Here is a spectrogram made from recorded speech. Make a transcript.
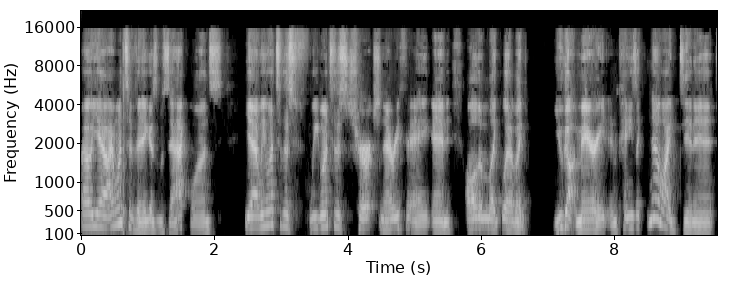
"Oh yeah, I went to Vegas with Zach once. Yeah, we went to this we went to this church and everything, and all of them like what like you got married." And Penny's like, "No, I didn't."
